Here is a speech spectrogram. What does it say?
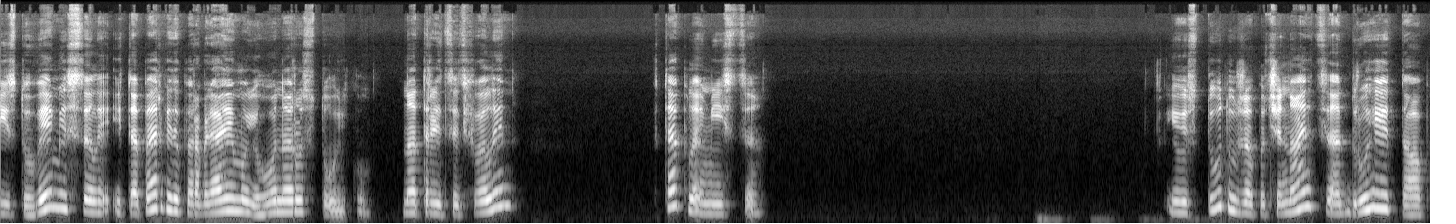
Тісто вимісили і тепер відправляємо його на розстойку на 30 хвилин в тепле місце. І ось тут вже починається другий етап.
